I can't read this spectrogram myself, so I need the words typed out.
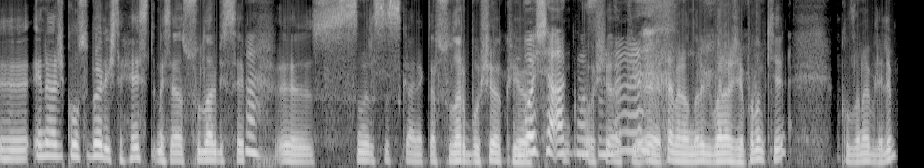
Ee, enerji konusu böyle işte HES mesela sular biz hep e, sınırsız kaynaklar sular boşa akıyor. Boşa akmasın boşa akıyor. Evet hemen onlara bir baraj yapalım ki kullanabilelim.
